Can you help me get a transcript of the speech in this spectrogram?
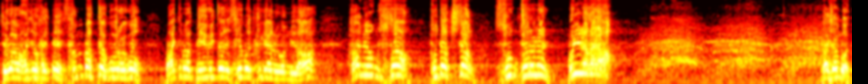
제가 마지막 할때 삼박자 구호라고 마지막 네 글자는 세 번 크게 하는 겁니다. 하명수사 조작시장 송철호는 물러가라. 다시 한번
